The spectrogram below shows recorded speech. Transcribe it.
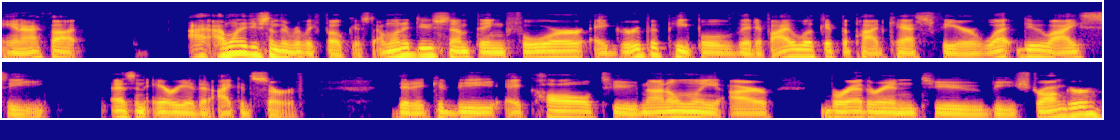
And I thought I, I want to do something really focused. I want to do something for a group of people that if I look at the podcast sphere, what do I see as an area that I could serve? That it could be a call to not only our brethren to be stronger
